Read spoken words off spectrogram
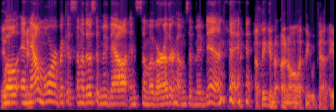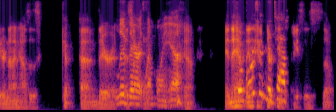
and- well, and, and- now more because some of those have moved out and some of our other homes have moved in. I think in, in all, I think we've had eight or nine houses kept um, there. at- Live at there some at some point. Yeah. Yeah. And they So have, of they course have you're 13 tap- spaces. So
